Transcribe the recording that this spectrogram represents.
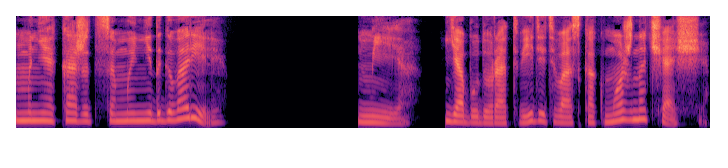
мне кажется, мы не договорили». «Мия, я буду рад видеть вас как можно чаще.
